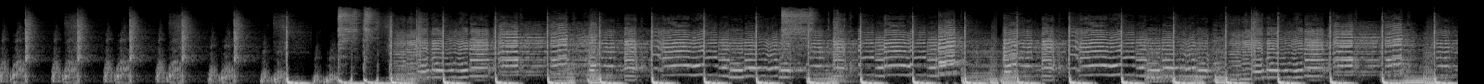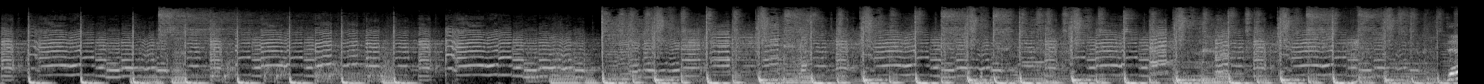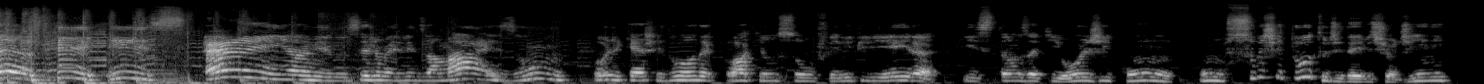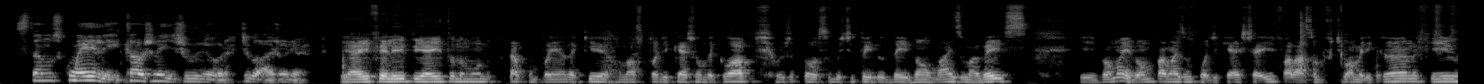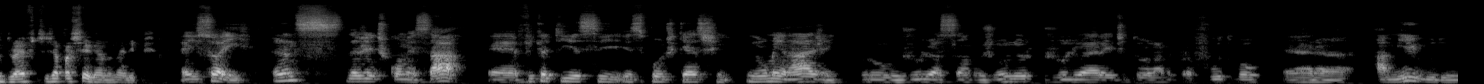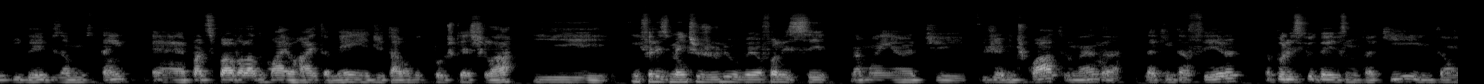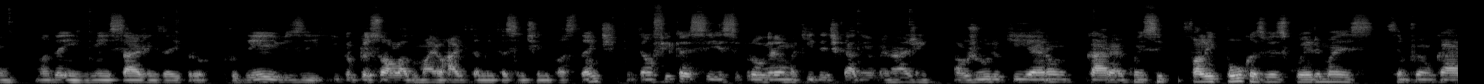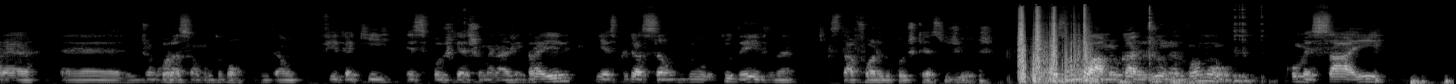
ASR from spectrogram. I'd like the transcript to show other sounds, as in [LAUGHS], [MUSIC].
Well. Podcast do On The Clock. Eu sou o Felipe Vieira e estamos aqui hoje com um substituto de David Chiodini. Estamos com ele, Claudinei Júnior. Diga lá, Júnior. E aí, Felipe, e aí todo mundo que está acompanhando aqui o nosso podcast On The Clock. Hoje eu estou substituindo o Deivão mais uma vez. E vamos aí, vamos para mais um podcast aí, falar sobre futebol americano, que o draft já está chegando, né, Lipe? É isso aí antes da gente começar, é, fica aqui esse, esse podcast em homenagem para o Júlio Assano Júnior. Júlio era editor lá no Pro Football, era amigo do, do Davis há muito tempo, é, participava lá do Mile High também, editava muito podcast lá. E infelizmente o Júlio veio a falecer na manhã de, do dia 24, né, da, da quinta-feira. É por isso que o Davis não está aqui, então mandei mensagens aí pro, pro Davis e, e pro pessoal lá do Mile High que também está sentindo bastante. Então fica esse, esse programa aqui dedicado em homenagem ao Júlio, que era um cara, conheci, falei poucas vezes com ele, mas sempre foi um cara é, de um coração muito bom. Então fica aqui esse podcast de homenagem para ele e a explicação do, do Davis, né? Que está fora do podcast de hoje. Mas vamos lá, meu caro Júnior, vamos começar aí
